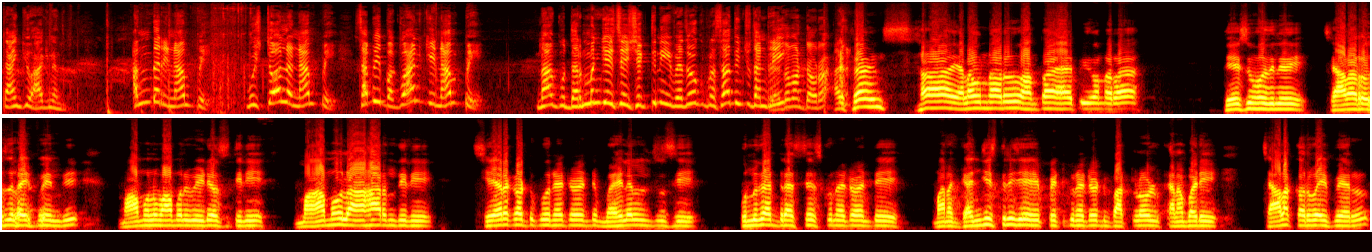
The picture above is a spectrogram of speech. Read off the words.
Thank you ఆగినందుకు అందరి నాంపే ముష్టోళ్ళ నాంపే సభి భగవాన్కి నాంపే. నాకు ధర్మం చేసే శక్తిని ఈ వెదవకు ప్రసాదించు తండ్రి. హాయ్ ఫ్రెండ్స్ ఎలా ఉన్నారు? అంతా హ్యాపీగా ఉన్నారా? దేశం వదిలి చాలా రోజులు అయిపోయింది. మామూలు మామూలు వీడియోస్ తిని మామూలు ఆహారం తిని చీర కట్టుకునేటువంటి మహిళలను చూసి ఫుల్గా డ్రెస్ చేసుకునేటువంటి మన గంజి స్త్రీ పెట్టుకునేటువంటి బట్టలోళ్ళు కనబడి చాలా కరువు అయిపోయారు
